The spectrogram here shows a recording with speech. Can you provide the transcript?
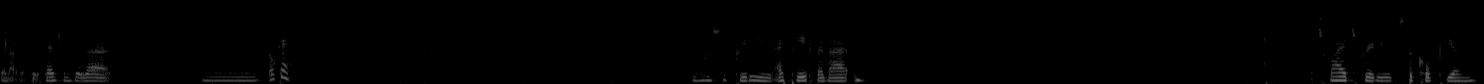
We're not gonna pay attention to that. Mm, okay. Ooh, so pretty. I paid for that. It's why it's pretty. It's the copium.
